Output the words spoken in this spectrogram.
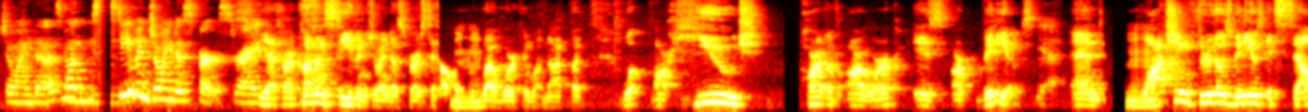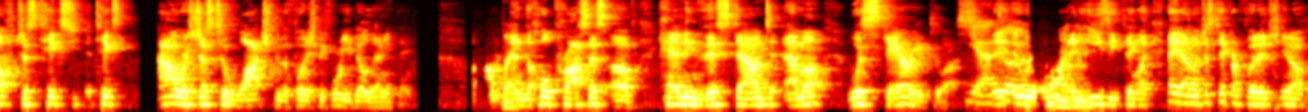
joined us. Well, Stephen joined us first, right? Yeah, our cousin Stephen joined us first to help with Mhm. web work and whatnot. But what our huge part of our work is our videos. Yeah. And Mhm. watching through those videos itself just takes it takes hours just to watch through the footage before you build anything. Um, Right. And the whole process of handing this down to Emma was scary to us. Yeah, it, it was not an Mhm. easy thing. Like, hey Emma, just take our footage. You know,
